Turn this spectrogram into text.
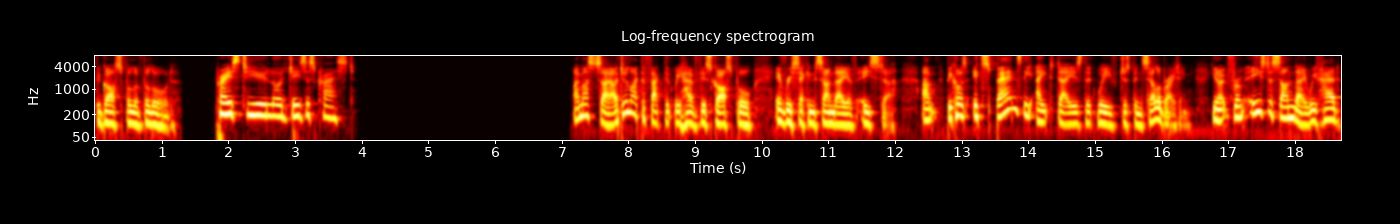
The Gospel of the Lord. Praise to you, Lord Jesus Christ. I must say, I do like the fact that we have this gospel every second Sunday of Easter um, because it spans the eight days that we've just been celebrating. You know, from Easter Sunday, we've had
